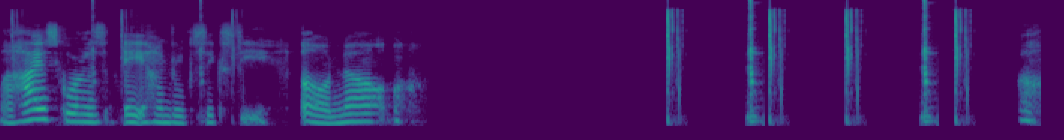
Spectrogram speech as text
My highest score is 860. Oh no. Oh,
